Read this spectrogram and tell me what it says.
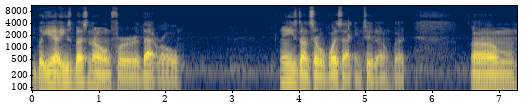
but yeah, he's best known for that role. And he's done several voice acting too, though. But, um,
